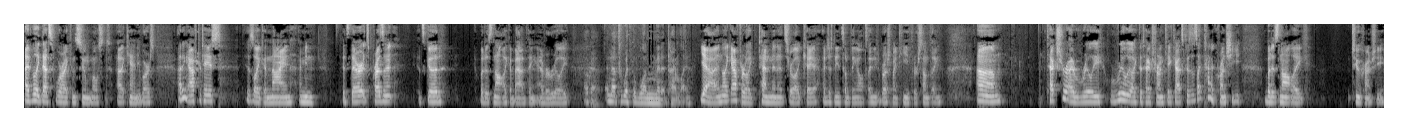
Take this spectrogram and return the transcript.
I feel like that's where I consume most uh, candy bars. I think aftertaste is like a nine. I mean, it's there, it's present, it's good, but it's not like a bad thing ever, really. Okay, and that's with the one minute timeline. Yeah, and like after like ten minutes, you're like, okay, I just need something else. I need to brush my teeth or something. Um, texture, I really, really like the texture on Kit Kats because it's like kind of crunchy, but it's not like too crunchy.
